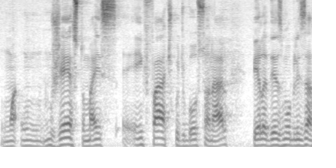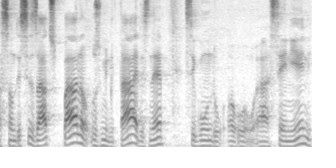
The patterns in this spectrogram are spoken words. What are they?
uma, um, um, gesto mais é, enfático de Bolsonaro pela desmobilização desses atos para os militares, né, segundo a CNN,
